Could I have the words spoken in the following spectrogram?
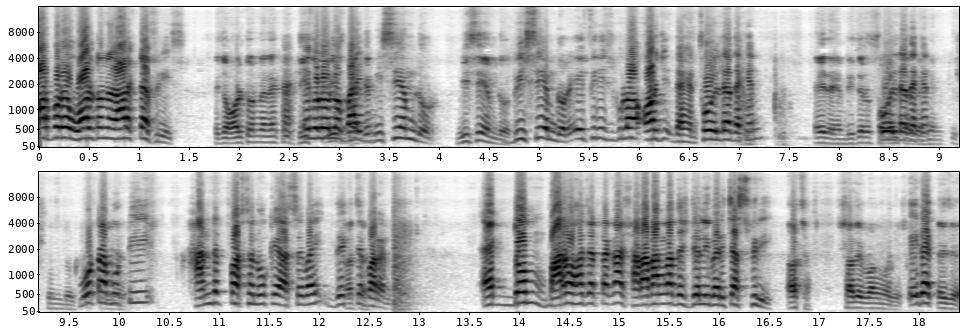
তারপরে ওয়ালটনের আরেকটা ফ্রিজ এই যে অল্টনের একটা হ্যাঁ, এগুলো হলো by BCM door BCM door BCM door এই ফ্রিজগুলো দেখেন ফোইলটা দেখেন। এই দেখেন ভিতরে ফয়েলটা দেখেন। দেখেন কি সুন্দর মোটামুটি হান্ড্রেড পার্সেন্ট ওকে আছে ভাই দেখতে আচ্ছা। পারেন। একদম বারো হাজার টাকা সারা বাংলাদেশ ডেলিভারি চার্জ ফ্রি আচ্ছা সারে বাংলাদেশ। এটা এই যে।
